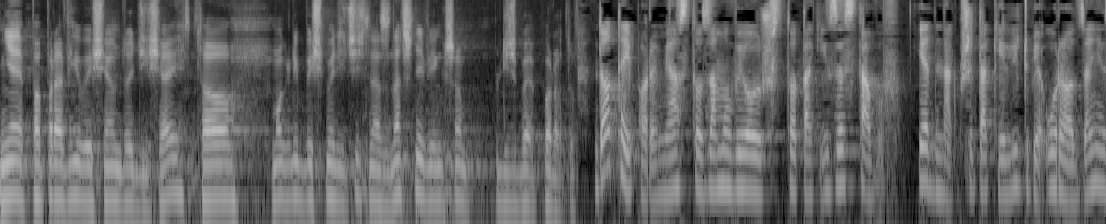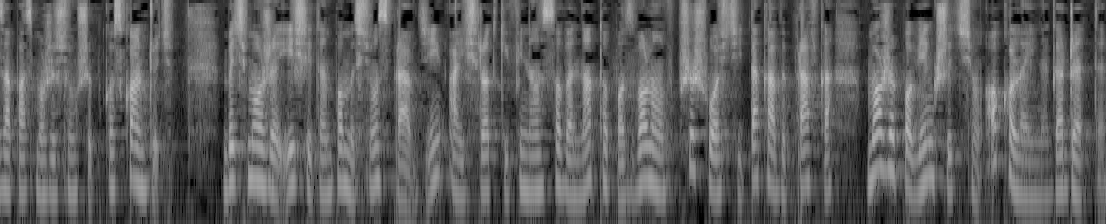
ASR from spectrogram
nie poprawiły się do dzisiaj, to moglibyśmy liczyć na znacznie większą liczbę porodów. Do tej pory miasto zamówiło już 100 takich zestawów. Jednak przy takiej liczbie urodzeń zapas może się szybko skończyć. Być może jeśli ten pomysł się sprawdzi, a i środki finansowe na to pozwolą, w przyszłości taka wyprawka może powiększyć się o kolejne gadżety.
